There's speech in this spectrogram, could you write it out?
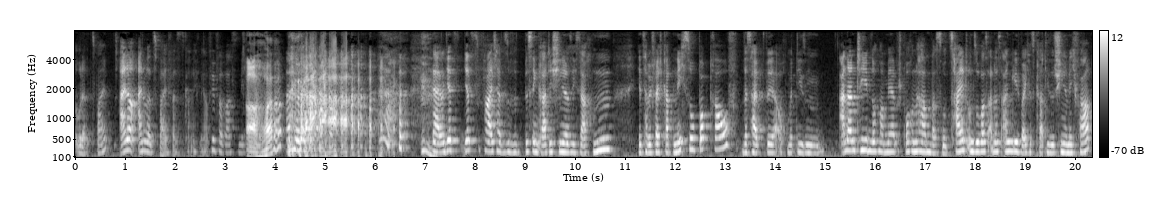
Oder zwei? Einer, ein oder zwei, ich weiß es gar nicht mehr. Auf jeden Fall war es nicht. Aha. Ja, und jetzt, jetzt fahre ich halt so ein bisschen gerade die Schiene, dass ich sage, hm, jetzt habe ich vielleicht gerade nicht so Bock drauf, weshalb wir auch mit diesem anderen Themen nochmal mehr besprochen haben, was so Zeit und sowas alles angeht, weil ich jetzt gerade diese Schiene nicht fahre.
